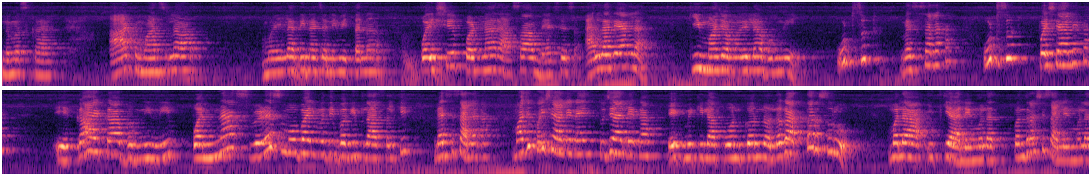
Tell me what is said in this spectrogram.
नमस्कार. आठ मार्चला महिला दिनाच्या निमित्तानं पैसे पडणार असा मेसेज आला रे आला. की माझ्या महिला बघणी उठसूट. मेसेज आला का? उठसूट. पैसे आले का? एका एका बघणींनी पन्नास वेळेस मोबाईलमध्ये बघितलं असेल की मेसेज आला का? माझे पैसे आले नाही. तुझे आले का? एकमेकीला फोन करणं लगातार सुरू. मला इतके आले मला पंधराशेच आले मला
